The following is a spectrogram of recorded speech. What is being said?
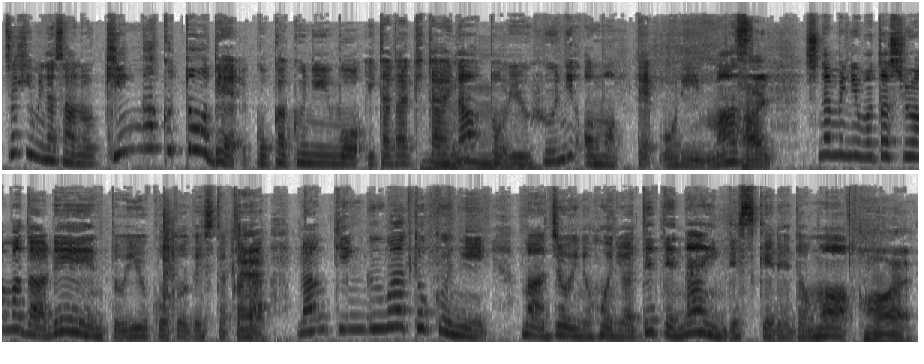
ぜひ皆さん、の、金額等でご確認をいただきたいなというふうに思っております。はい、ちなみに私はまだ0円ということでしたから、ランキングは特に、まあ、上位の方には出てないんですけれども、はい。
